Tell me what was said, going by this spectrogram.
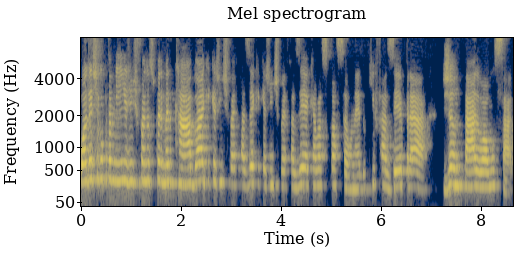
o Ale chegou para mim, a gente foi no supermercado, ah, o que, que a gente vai fazer, o que, que a gente vai fazer, aquela situação, né, do que fazer para jantar ou almoçar.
